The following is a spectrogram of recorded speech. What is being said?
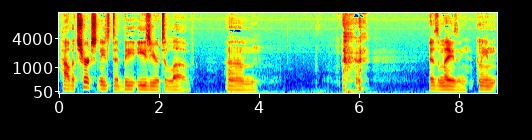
how the church needs to be easier to love. Um, it's amazing. I mean,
